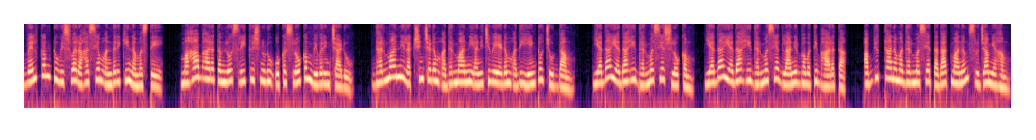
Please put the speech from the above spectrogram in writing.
వెల్కమ్ టు విశ్వ రహస్యం అందరికీ నమస్తే. మహాభారతంలో శ్రీకృష్ణుడు ఒక శ్లోకం వివరించాడు. ధర్మాన్ని రక్షించడం అధర్మాన్ని అణిచివేయడం అది ఏంటో చూద్దాం. యదా యదా హి ధర్మస్య శ్లోకం. యదా యదా హి ధర్మస్య గ్లానిర్భవతి భారత. అభ్యుత్థానమధర్మస్య తదాత్మానం సృజామ్యహం.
